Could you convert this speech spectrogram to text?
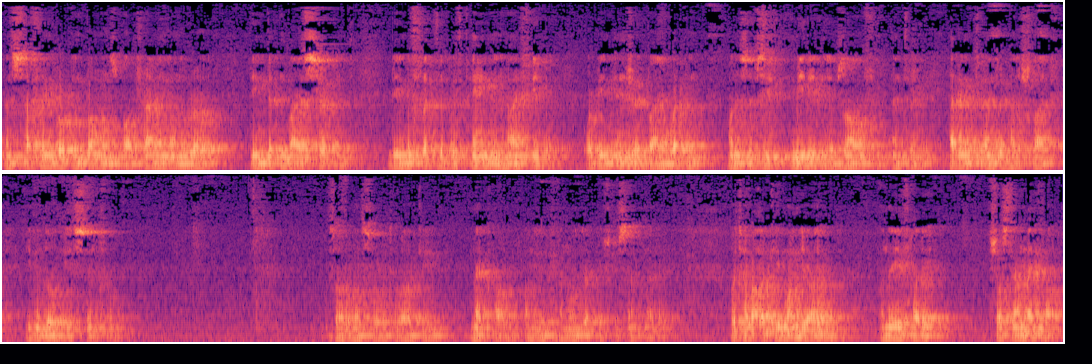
and suffering broken bones while traveling on the road, being bitten by a serpent, being afflicted with pain and high fever, or being injured by a weapon, one is immediately absolved from entering, having to enter hellish life, even though he is sinful. Ez arról van szó, hogyha valaki meghal, amit mondja Krishna szent nevét. Hogyha valaki mondja a név Hari, és aztán meghal,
